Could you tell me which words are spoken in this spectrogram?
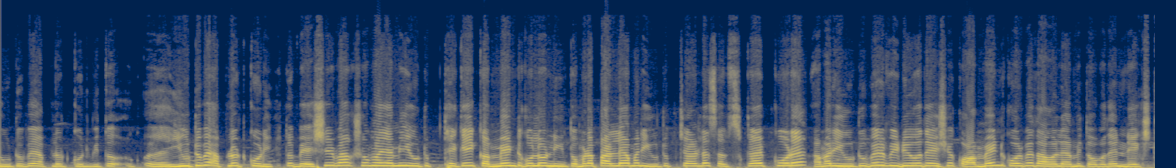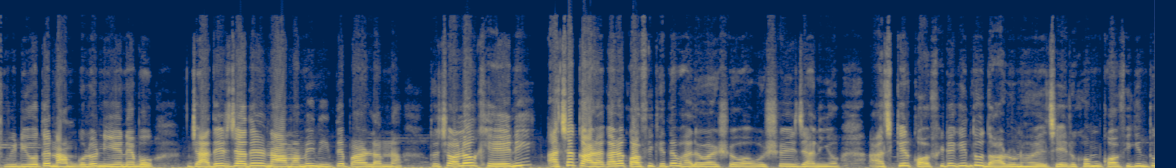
ইউটিউবে আপলোড করবি তো ইউটিউবে আপলোড করি। তো বেশিরভাগ সময় আমি ইউটিউব থেকেই কমেন্টগুলো নিই। তোমরা পারলে আমার ইউটিউব চ্যানেলটা সাবস্ক্রাইব করে আমার ইউটিউবের ভিডিওতে এসে কমেন্ট করবে, তাহলে আমি তোমাদের নেক্সট ভিডিওতে নামগুলো নিয়ে নেব। যাদের যাদের নাম আমি নিতে পারলাম না। তো চলো খেয়ে নিই আচ্ছা কারা কারা কফি খেতে ভালোবাসো অবশ্যই জানিও। আজকের কফিটা কিন্তু দারুণ হয়েছে। এরকম কফি কিন্তু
